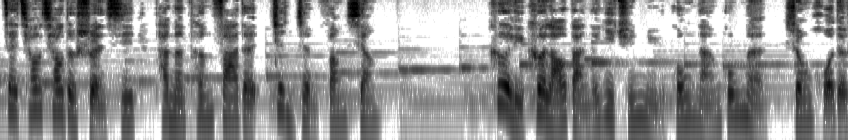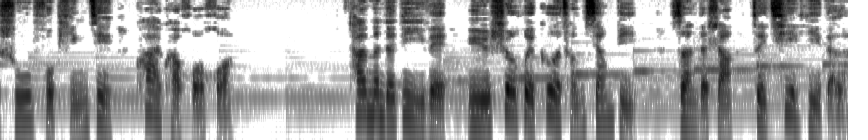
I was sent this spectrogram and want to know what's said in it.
再悄悄地吮吸它们喷发的阵阵芳香。克里克老板的一群女工、男工们生活的舒服、平静、快快活活。他们的地位与社会各层相比，算得上最惬意的了，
